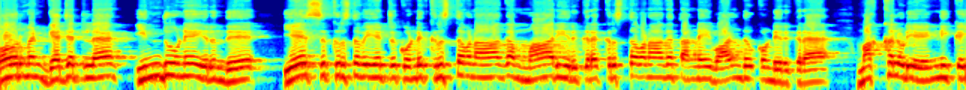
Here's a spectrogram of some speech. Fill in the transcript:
கவர்மெண்ட் கெஜெட்ல இந்துனே இருந்து இயேசு கிறிஸ்தவை ஏற்றுக்கொண்டு கிறிஸ்தவனாக மாறி இருக்கிற கிறிஸ்தவனாக தன்னை வாழ்ந்து கொண்டிருக்கிற மக்களுடைய எண்ணிக்கை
